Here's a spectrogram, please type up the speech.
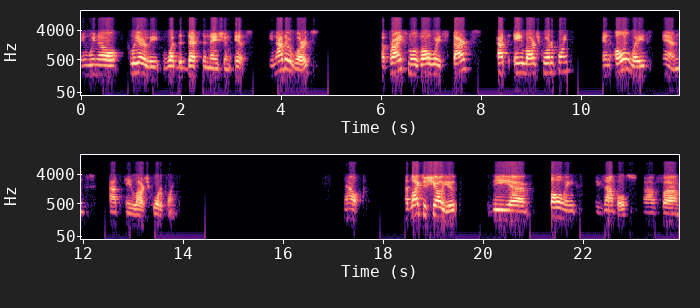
and we know clearly what the destination is. In other words, a price move always starts at a large quarter point and always ends at a large quarter point. Now, I'd like to show you the uh, following examples of, um,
